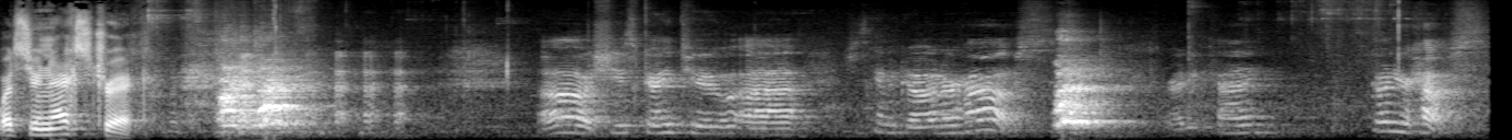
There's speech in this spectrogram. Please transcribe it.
What's your next trick? She's going to, uh, she's going to go in her house. Ready, Coni? Go in your house.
